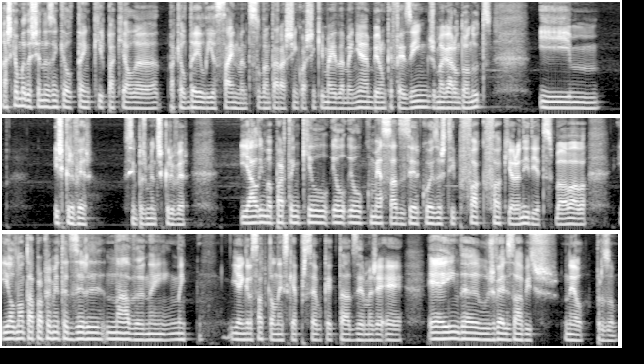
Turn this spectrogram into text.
Acho que é uma das cenas em que ele tem que ir para, aquela, para aquele daily assignment, se levantar às 5 às 5 e meia da manhã, beber um cafezinho, esmagar um donut e, e escrever. Simplesmente escrever. E há ali uma parte em que ele, ele, ele começa a dizer coisas tipo fuck, fuck, you're an idiot, blá blá blá. E ele não está propriamente a dizer nada, nem, nem. E é engraçado porque ele nem sequer percebe o que é que está a dizer, mas é, é, é ainda os velhos hábitos nele, presumo.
